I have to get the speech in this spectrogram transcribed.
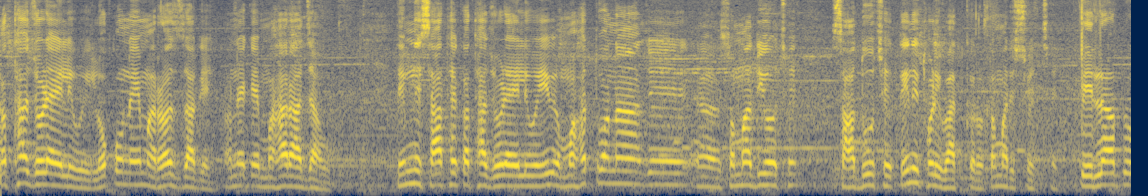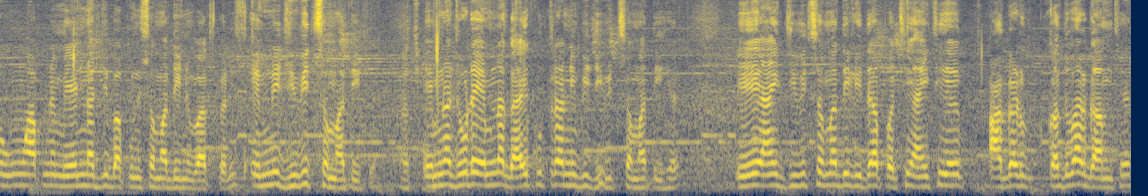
કથા જોડાયેલી હોય લોકોને એમાં રસ જાગે અને કે મહારાજાઓ. તેમની સાથે કથા જોડાયેલી હોય એવી મહત્ત્વના જે સમાધિઓ છે સાધુ છે તેની થોડી વાત કરો તમારી સ્વેચ્છાએ પહેલાં તો હું આપને મેળનાથજી બાપુની સમાધિની વાત કરીશ. એમની જીવિત સમાધિ છે. એમના જોડે એમના ગાય કૂતરાની બી જીવિત સમાધિ છે. એ અહીં જીવિત સમાધિ લીધા પછી અહીંથી આગળ કદવાર ગામ છે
